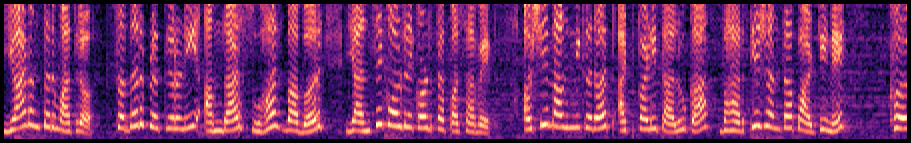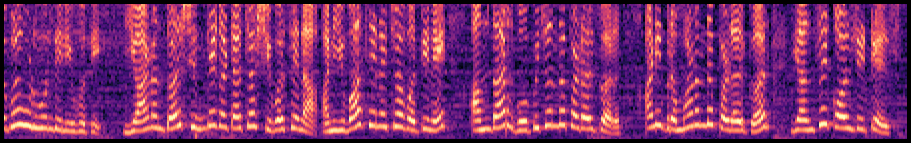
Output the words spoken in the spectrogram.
यानंतर मात्र सदर प्रकरणी आमदार सुहास बाबर यांचे कॉल रेकॉर्ड तपासावेत. अशी मागणी करत आटपाडी तालुका भारतीय जनता पार्टीने खळबळ उडवून दिली होती. यानंतर शिंदे गटाच्या शिवसेना आणि युवा सेनेच्या वतीने आमदार गोपीचंद पडळकर आणि ब्रह्मानंद पडळकर यांचे कॉल डिटेल्स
